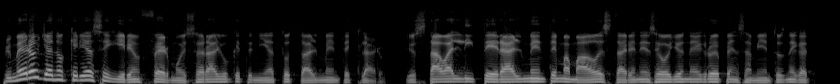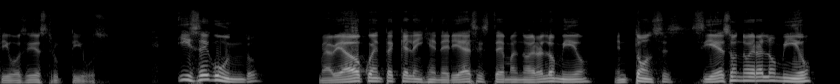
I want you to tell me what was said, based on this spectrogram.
Primero ya no quería seguir enfermo, eso era algo que tenía totalmente claro. Yo estaba literalmente mamado de estar en ese hoyo negro de pensamientos negativos y destructivos. Y segundo, me había dado cuenta que la ingeniería de sistemas no era lo mío, entonces, si eso no era lo mío,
